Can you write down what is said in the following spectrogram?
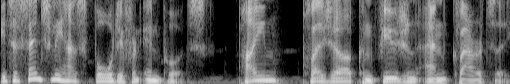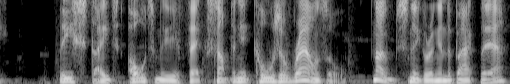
It essentially has four different inputs pain, pleasure, confusion, and clarity. These states ultimately affect something it calls arousal. No sniggering in the back there.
